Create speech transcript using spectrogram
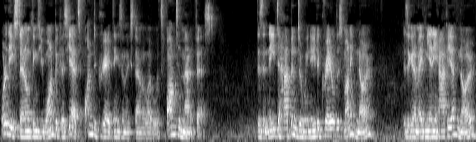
what are the external things you want? Because yeah, it's fun to create things on the external level. It's fun to manifest. Does it need to happen? Do we need to create all this money? No. Is it going to make me any happier? No.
